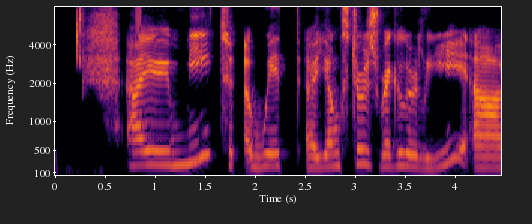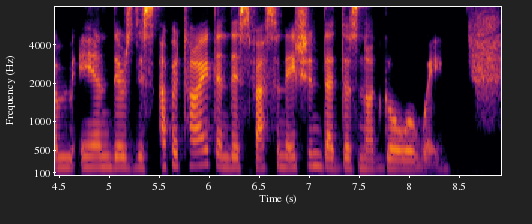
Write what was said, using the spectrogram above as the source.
I meet with uh, youngsters regularly, um, and there's this appetite and this fascination that does not go away.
